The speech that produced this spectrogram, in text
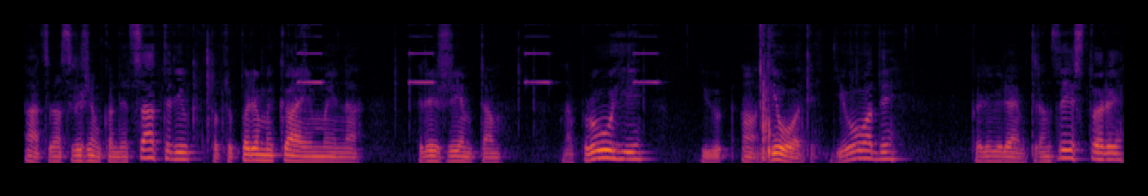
А, це у нас режим конденсаторів. Тобто перемикаємо ми на режим там напруги. А, діоди. Діоди. Перевіряємо транзистори.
